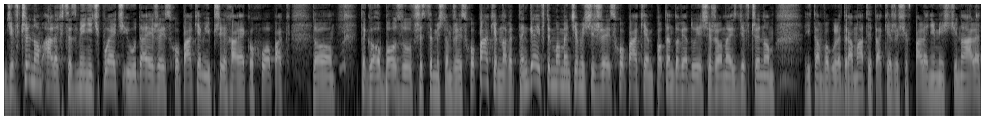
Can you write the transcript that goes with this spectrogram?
dziewczyną, ale chce zmienić płeć i udaje, że jest chłopakiem i przyjechała jako chłopak do tego obozu. Wszyscy myślą, że jest chłopakiem, nawet ten gej w tym momencie myśli, że jest chłopakiem, potem dowiaduje się, że ona jest dziewczyną i tam w ogóle dramaty takie, że się w pale nie mieści, no ale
